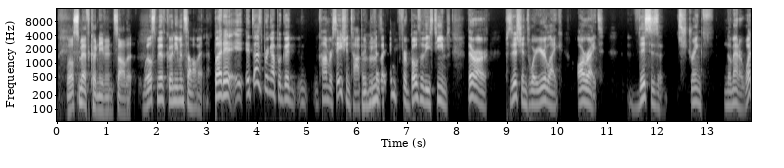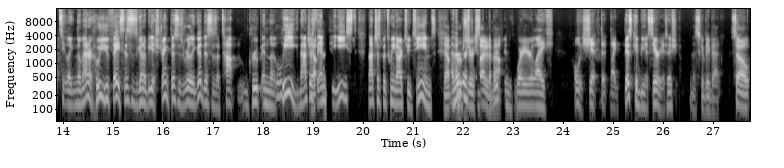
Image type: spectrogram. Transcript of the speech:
Will Smith couldn't even solve it. Will Smith couldn't even solve it. But it, it, it does bring up a good conversation topic Mhm. because I think for both of these teams, there are positions where you're like, all right, this is a strength no matter what team, like no matter who you face, this is going to be a strength. This is really good. This is a top group in the league, not just Yep. the NFC East, not just between our two teams. Yep, And groups you're excited about. where you're like, holy shit, that like this could be a serious issue. This could be bad. So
